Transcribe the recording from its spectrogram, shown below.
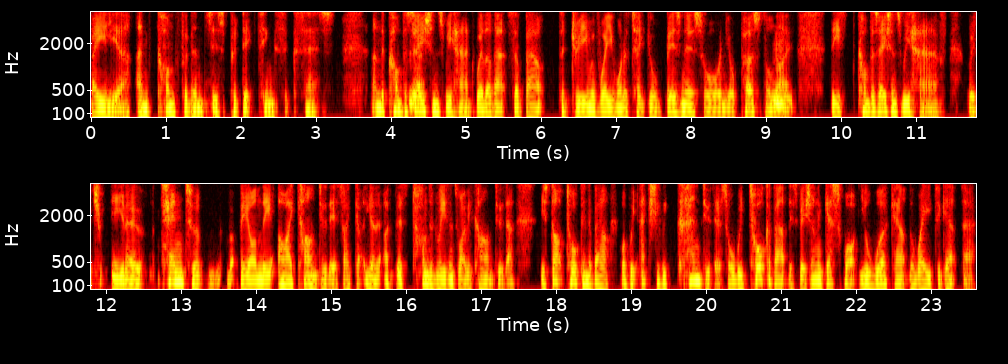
failure and confidence is predicting success. And the conversations we had, whether that's about the dream of where you want to take your business or in your personal Mm. life, these conversations we have, which, you know, tend to be on the, oh, I can't do this. I, you know, there's a hundred reasons why we can't do that. You start talking about, well, we actually, we can do this, or we talk about this vision and guess what? You'll work out the way to get there.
